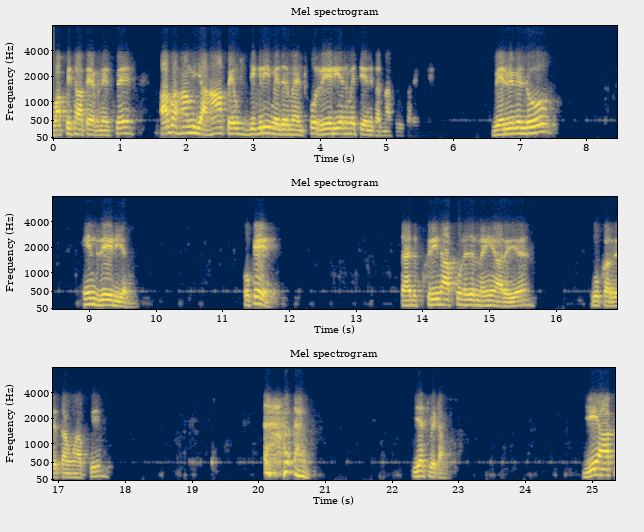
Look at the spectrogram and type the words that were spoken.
वापिस आते हैं अपने इस पे अब हम यहाँ पे उस डिग्री मेज़रमेंट को रेडियन में चेंज करना शुरू करेंगे। Where we will do in radian okay शायद स्क्रीन आपको नज़र नहीं आ रही है। वो कर देता हूँ आपकी। यस बेटा। ये आप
